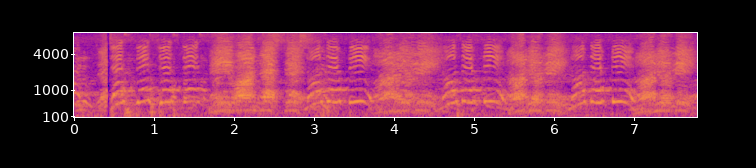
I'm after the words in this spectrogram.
Justice, justice. We want justice. No. No. No safety. No duty. No safety. No duty.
